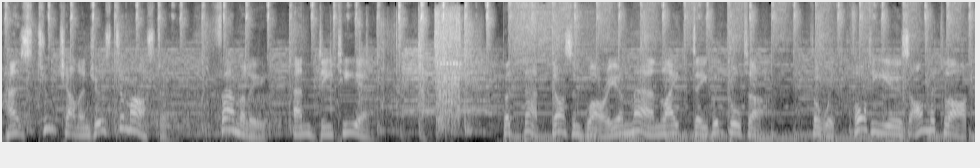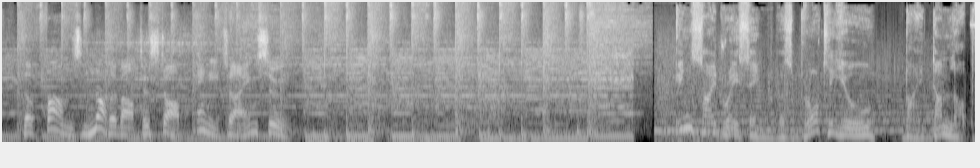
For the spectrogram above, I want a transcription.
has two challenges to master family and DTM. But that doesn't worry a man like David Coulthard, for with 40 years on the clock, the fun's not about to stop anytime soon. Inside Racing was brought to you by Dunlop.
